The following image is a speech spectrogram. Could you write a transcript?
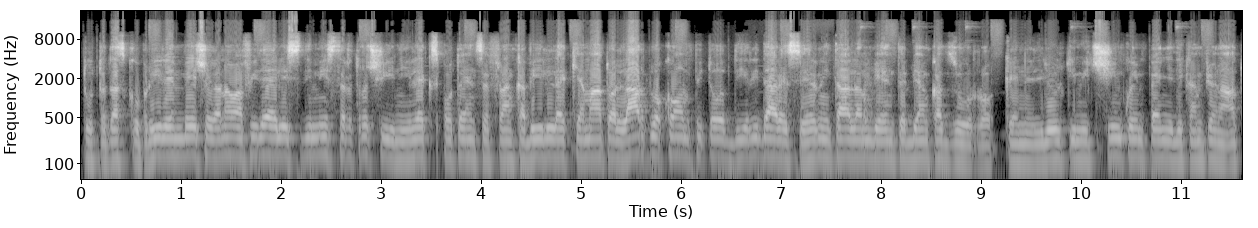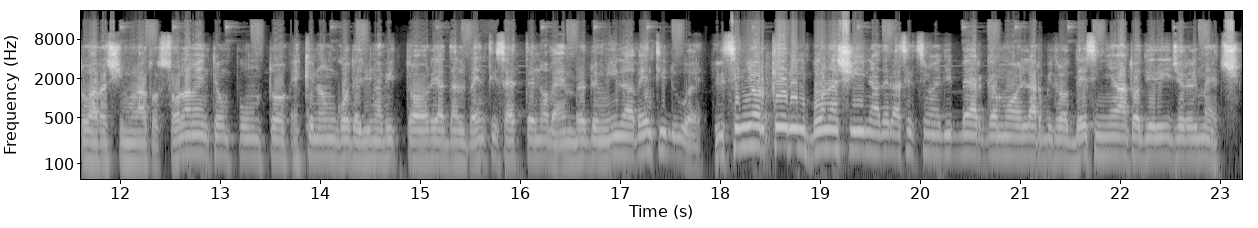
Tutta da scoprire invece la nuova Fidelis di mister Trocini, l'ex potenza e Francavilla è chiamato all'arduo compito di ridare serenità all'ambiente biancazzurro che negli ultimi 5 impegni di campionato ha racimolato segnato solamente un punto e che non gode di una vittoria dal 27 novembre 2022. Il signor Kevin Bonacina della sezione di Bergamo è l'arbitro designato a dirigere il match.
